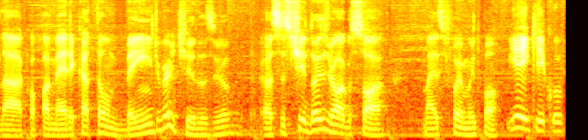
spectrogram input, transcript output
da Copa América estão bem divertidos, viu? Eu assisti dois jogos só. Mas foi muito bom. E aí, Kiko,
